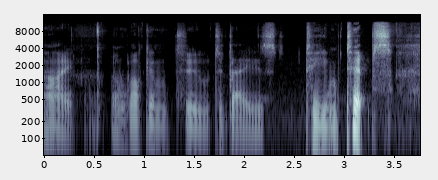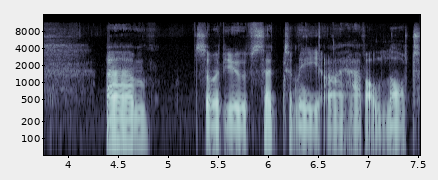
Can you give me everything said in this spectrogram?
Hi, and welcome to today's team tips. Um, some of you have said to me I have a lot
